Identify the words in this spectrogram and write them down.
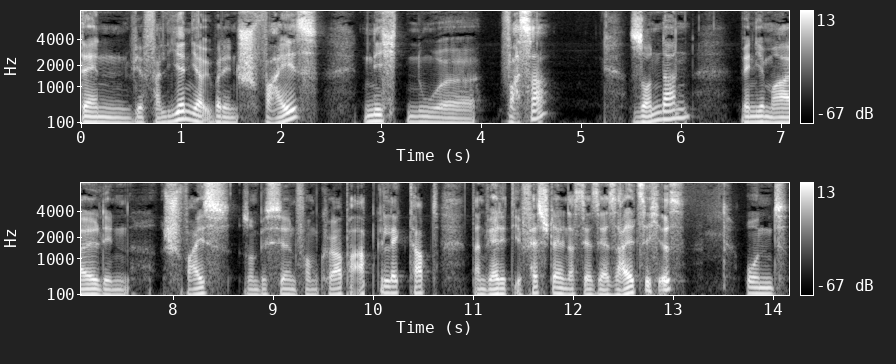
Denn wir verlieren ja über den Schweiß nicht nur Wasser, sondern wenn ihr mal den Schweiß so ein bisschen vom Körper abgeleckt habt, dann werdet ihr feststellen, dass der sehr salzig ist und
